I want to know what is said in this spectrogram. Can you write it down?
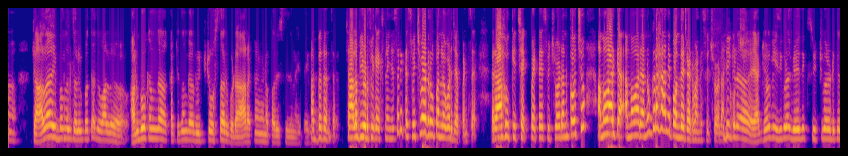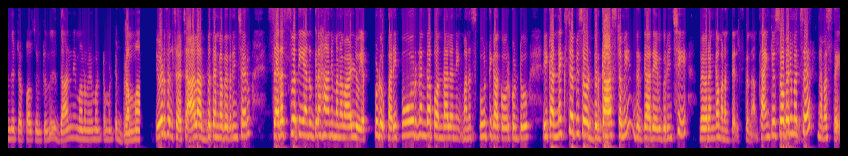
చాలా ఇబ్బందులు తొలగిపోతే అది వాళ్ళు అనుభవంగా ఖచ్చితంగా రుచి చూస్తారు కూడా ఆ రకమైన పరిస్థితిని అయితే. అద్భుతం సార్. చాలా బ్యూటిఫుల్గా ఎక్స్ప్లెయిన్ చేశారు. ఇక స్విచ్ వర్డ్ రూపంలో కూడా చెప్పండి సార్. రాహుకి చెక్ పెట్టే స్విచ్ వర్డ్ అనుకోవచ్చు. అమ్మవారికి అమ్మవారి అనుగ్రహాన్ని పొందేటటువంటి స్విచ్ వర్డ్ ఇక్కడ యాక్చువల్గా ఇది కూడా వేదిక్ స్విచ్ వర్డ్ కింద చెప్పాల్సి ఉంటుంది. దాన్ని మనం ఏమంటామంటే బ్రహ్మ. బ్యూటిఫుల్ సార్ చాలా అద్భుతంగా వివరించారు. సరస్వతి అనుగ్రహాన్ని మన వాళ్ళు ఎప్పుడు పరిపూర్ణంగా పొందాలని మనస్ఫూర్తిగా కోరుకుంటూ ఇక నెక్స్ట్ ఎపిసోడ్ దుర్గాష్టమి దుర్గాదేవి గురించి వివరంగా మనం తెలుసుకుందాం. Thank you so very much sir నమస్తే.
